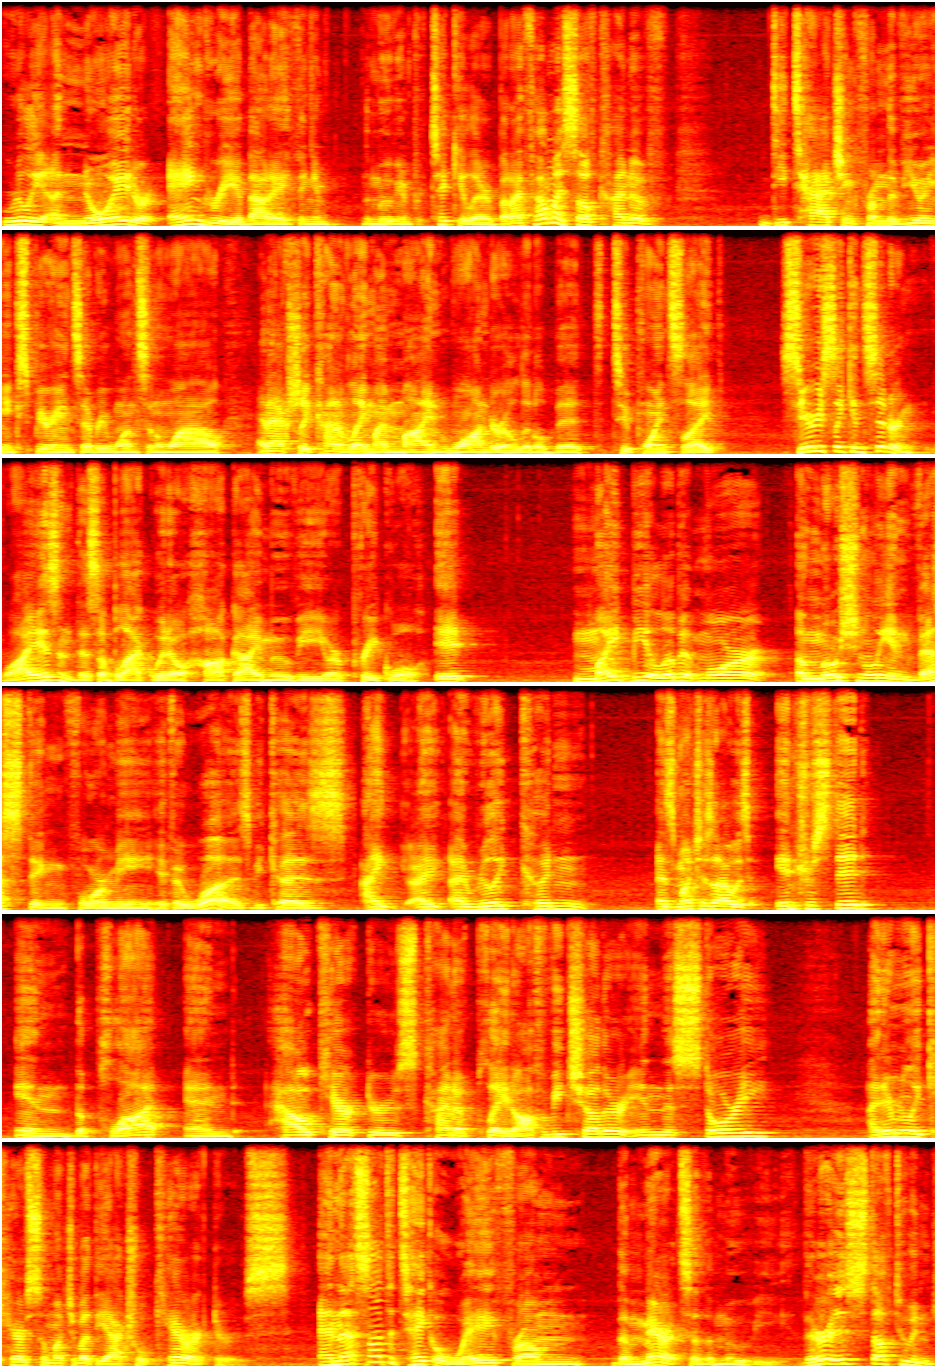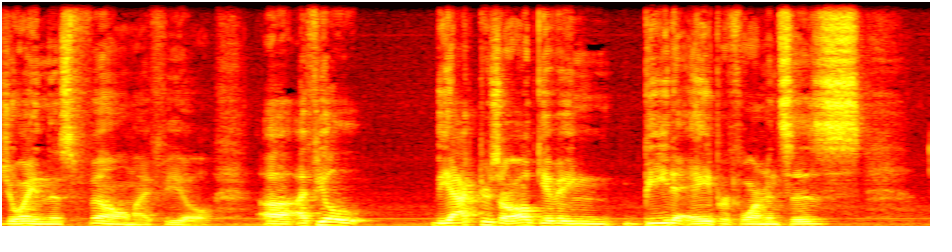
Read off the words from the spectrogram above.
really annoyed or angry about anything in the movie in particular, but I found myself kind of detaching from the viewing experience every once in a while and actually kind of letting my mind wander a little bit to points like seriously considering why isn't this a Black Widow Hawkeye movie or prequel? It might be a little bit more emotionally investing for me if it was because I, I, I really couldn't as much as I was interested in the plot and how characters kind of played off of each other in this story I didn't really care so much about the actual characters. And that's not to take away from the merits of the movie. There is stuff to enjoy in this film, I feel. Uh, I feel the actors are all giving B to A performances.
